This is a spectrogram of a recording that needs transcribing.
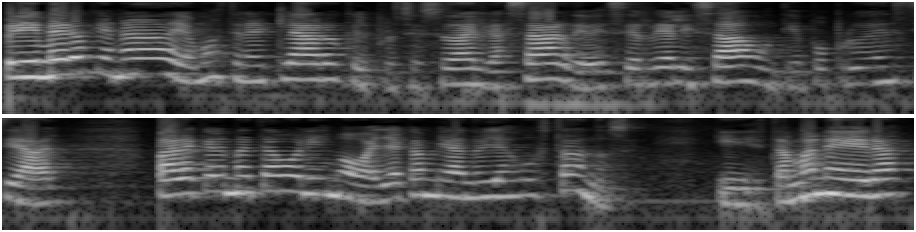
Primero que nada debemos tener claro que el proceso de adelgazar debe ser realizado en un tiempo prudencial para que el metabolismo vaya cambiando y ajustándose y de esta manera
